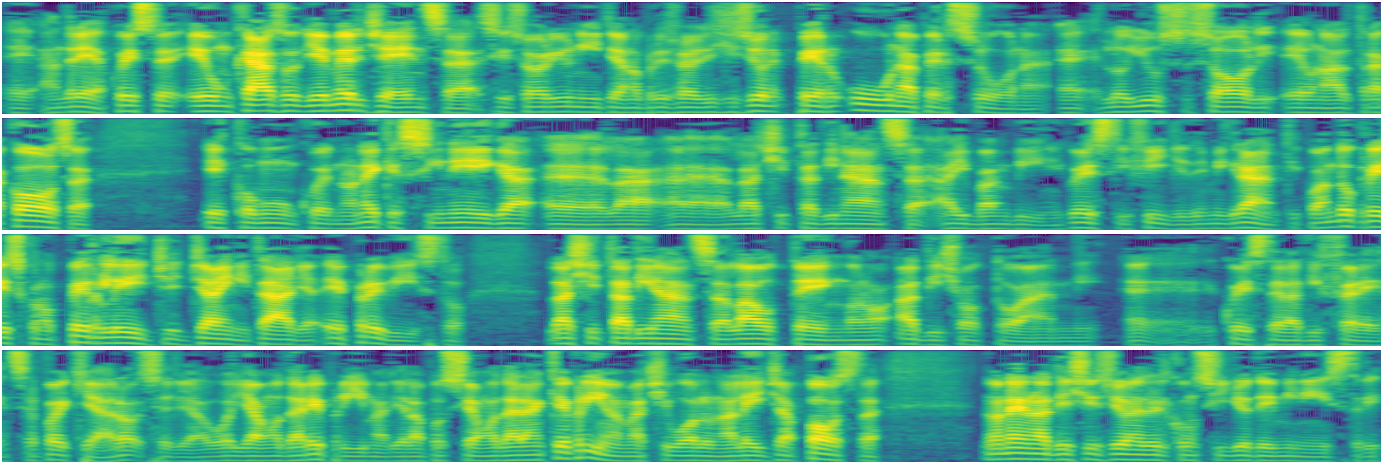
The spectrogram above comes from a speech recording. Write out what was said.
Eh, Andrea, questo è un caso di emergenza, si sono riuniti hanno preso la decisione per una persona, eh, lo Ius Soli è un'altra cosa e comunque non è che si nega eh, la, eh, la, cittadinanza ai bambini, questi figli dei migranti quando crescono per legge già in Italia è previsto la cittadinanza la ottengono a 18 anni. Eh, questa è la differenza. Poi, chiaro, se gliela vogliamo dare prima, gliela possiamo dare anche prima, ma ci vuole una legge apposta. Non è una decisione del Consiglio dei Ministri.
